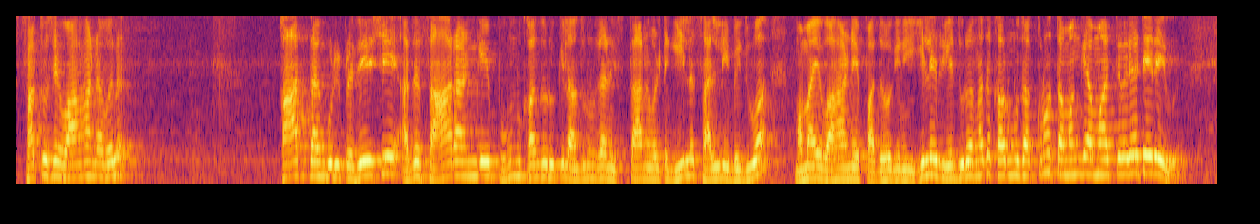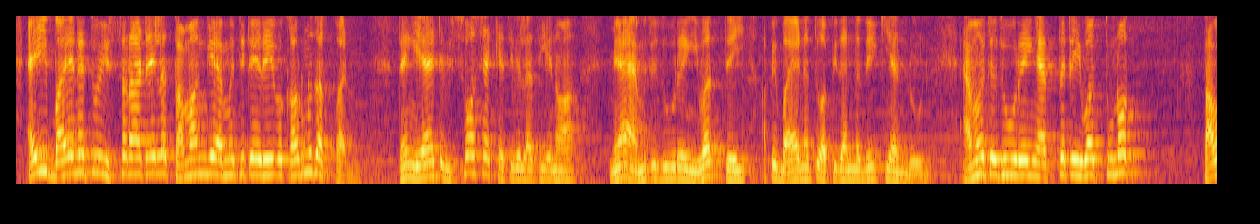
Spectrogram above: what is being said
සතෝසේ වාහනවල කාත්තංගුඩි ප්‍රදේශයේ අද සහරන්ගේ පුහුණු කඳුරු කියලා අඳුරු ගන්න ස්ථාන වලට ගිහිල්ලා සල්ලි බෙදුවා මමයි වාහනේ පදවගෙන ගිහිල්ලා රියදුරන් අද කරුණු දක්වනවා තමන්ගේ අමාත්‍යවරයාට එරෙහිව. ඇයි බය නැතුව ඉස්සරහට එල්ල තමන්ගේ ඇමතිට එරෙහිව කරුණු දක්වන්නේ? දැන් එයාට විශ්වාසයක් ඇති වෙලා තියෙනවා මෙයා ඇමති ධූරයෙන් ඉවත් වෙයි අපි බය නැතුව අපි දන්න දේ කියන්න ඕනේ. ඇමති ධූරයෙන් ඇත්තට ඉවත් වුණොත් තව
